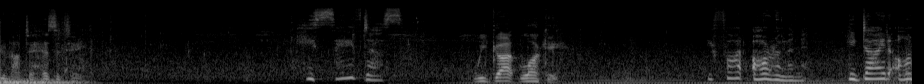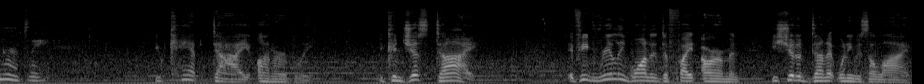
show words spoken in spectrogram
you not to hesitate. He saved us. We got lucky. You fought Ahriman. He died honorably. You can't die honorably. You can just die. If he'd really wanted to fight Ahriman, he should have done it when he was alive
